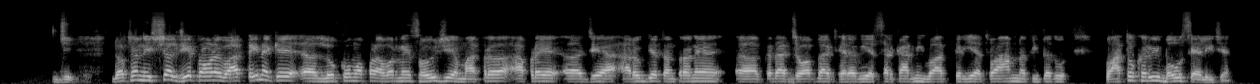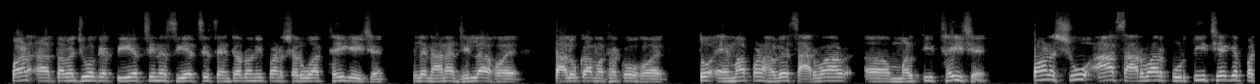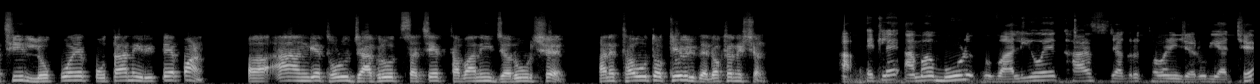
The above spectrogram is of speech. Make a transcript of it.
જી. ડોક્ટર નિશ્ચલ, જે પ્રમાણે વાત થઈ ને કે લોકોમાં પણ અવેરનેસ હોવી જોઈએ, માત્ર આપણે જે આરોગ્ય તંત્રને કદાચ જવાબદાર ઠેરવીએ, સરકારની વાત કરીએ અથવા આમ નથી થતું, વાતો કરવી બહુ સહેલી છે. પણ તમે જુઓ કે પીએચસી ને સીએચસી સેન્ટરોની પણ શરૂઆત થઈ ગઈ છે. એટલે નાના જિલ્લા હોય, તાલુકા મથકો હોય, તો એમાં પણ હવે સારવાર મળતી થઈ છે. પણ શું આ સારવાર પૂરતી છે કે પછી લોકોએ પોતાની રીતે પણ આ અંગે થોડું જાગૃત, સચેત થવાની જરૂર છે? અને થવું તો કેવી રીતે? ડોક્ટર નિશ્ચલ. હા, એટલે આમાં મૂળ વાલીઓએ ખાસ જાગૃત થવાની જરૂરિયાત છે.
